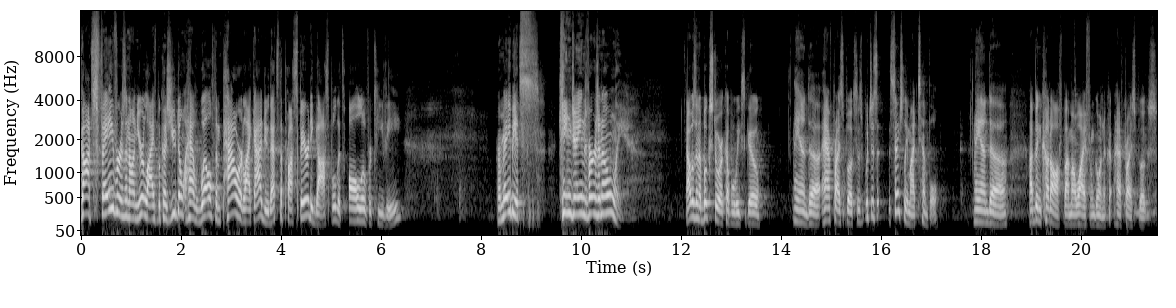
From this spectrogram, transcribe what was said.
God's favor isn't on your life because you don't have wealth and power like I do. That's the prosperity gospel that's all over TV. Or maybe it's King James Version only. I was in a bookstore a couple weeks ago, and uh, Half Price Books, which is essentially my temple. And uh, I've been cut off by my wife from going to Half Price Books.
